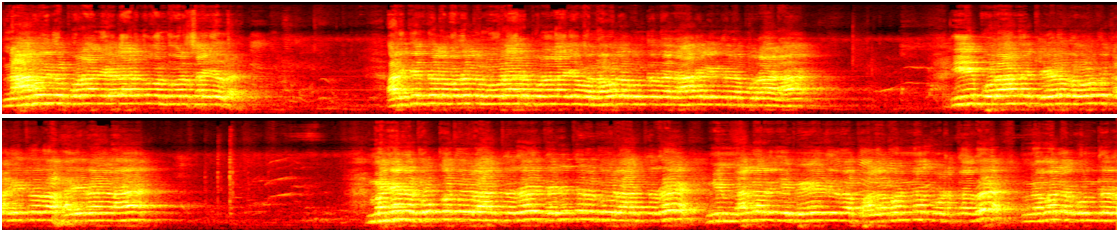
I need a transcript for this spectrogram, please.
ನಾನು ಇದು ಪುರಾಣ ಹೇಳಾರ್ದು ಒಂದು ವರ್ಷ ಆಗ್ಯದ. ಅದಕ್ಕಿಂತಲೂ ಮೊದಲು ನೂರಾರು ಪುರಾಣ ಆಗ್ಯಾವ. ನವಲಗುಂದದ ನಾಗಲಿಂಗನ ಪುರಾಣ. ಈ ಪುರಾಣ ಕೇಳದವ್ರದ್ದು ಕಲಿತದ ಹೈರಾಣ. ಮನೆಯ ದುಃಖ ದೂರ ಆಗ್ತದೆ, ದರಿದ್ರ ದೂರ ಆಗ್ತದೆ, ನಿಮ್ಮೆಲ್ಲರಿಗೆ ಬೇಡಿದ ಫಲವನ್ನ ಕೊಡ್ತದೆ ನವಲಗುಂದದ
